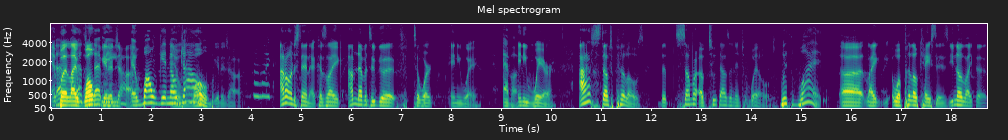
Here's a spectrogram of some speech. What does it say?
And- That- but like won't get a job. and won't get no and job. Won't get a job. I don't understand that because like I'm never too good f- to work anyway, Ever. anywhere. I stuffed pillows the summer of 2012. With what? Uh, like well, pillowcases. You know, like the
